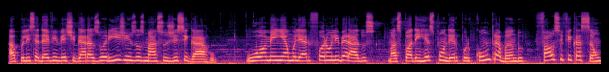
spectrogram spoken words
a polícia deve investigar as origens dos maços de cigarro. O homem e a mulher foram liberados, mas podem responder por contrabando, falsificação,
